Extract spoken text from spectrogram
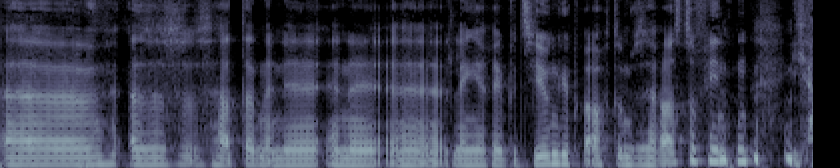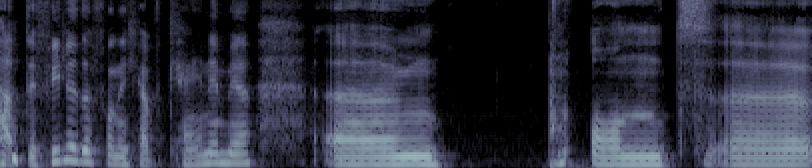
Äh, also es hat dann eine, eine äh, längere Beziehung gebraucht, um das herauszufinden. Ich hatte viele davon, ich habe keine mehr. Ähm, und äh,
